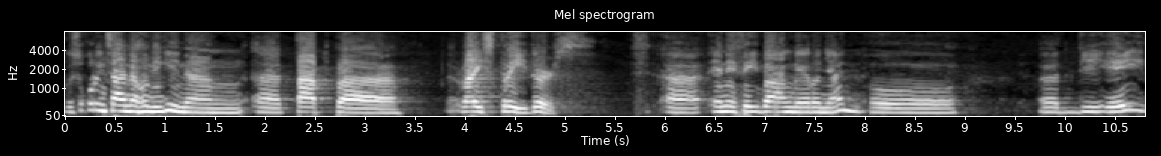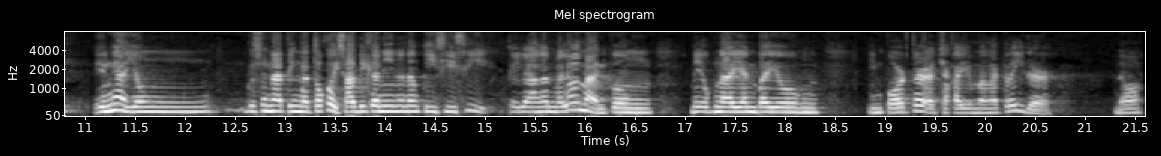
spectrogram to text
gusto ko rin sana humingi ng ah, top ah, rice traders. Ah, NFA ba ang meron yan? O ah, DA? Yun nga, yung gusto nating matukoy. Sabi kanina ng PCC, kailangan malaman kung may ugnayan ba yung importer at saka yung mga trader. No?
